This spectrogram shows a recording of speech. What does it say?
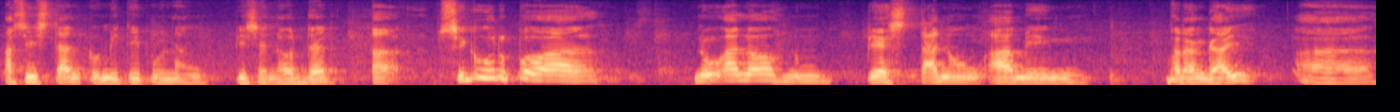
Assistant Committee po ng Peace and Order. Ah, siguro po ah, nung ano nung piyesta nung aming barangay ah,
